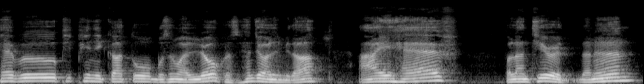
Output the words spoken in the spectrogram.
have pp니까 또 무슨 완료? 그래서 현재 완료입니다. I have volunteered. 나는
